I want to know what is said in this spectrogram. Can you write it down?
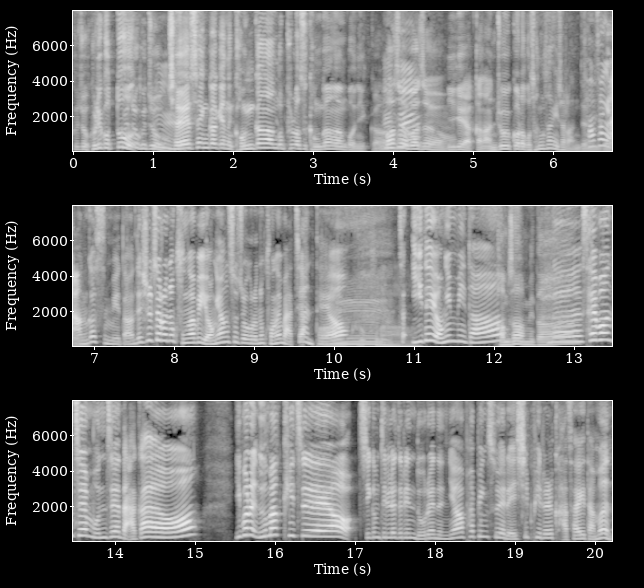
그죠. 그리고 그죠, 또, 그죠. 제 생각에는 건강한 거 플러스 건강한 거니까. 맞아요, 맞아요. 이게 약간 안 좋을 거라고 상상이 잘 안 되는데. 상상이 안 갔습니다. 근데 실제로는 궁합이 영양소적으로는 궁합이 맞지 않대요. 그렇구나. 자, 2대 0입니다. 감사합니다. 네, 세 번째 문제 나가요. 이번엔 음악 퀴즈예요. 지금 들려드린 노래는요. 팥빙수의 레시피를 가사에 담은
